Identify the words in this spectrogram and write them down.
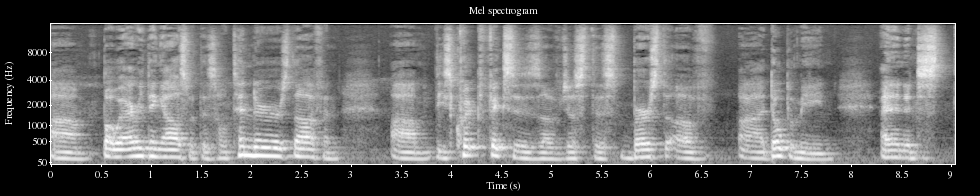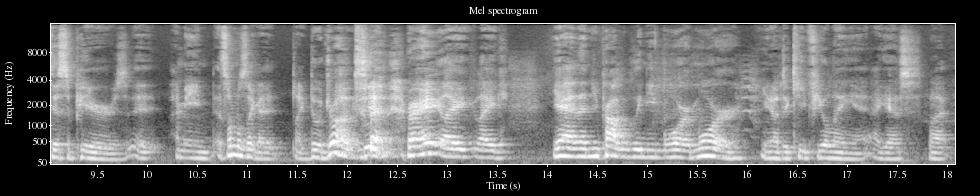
um, but with everything else with this whole tinder stuff and um, these quick fixes of just this burst of uh, dopamine and then it just disappears it, i mean it's almost like a like doing drugs Yeah. right like like yeah and then you probably need more and more you know to keep fueling it i guess but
